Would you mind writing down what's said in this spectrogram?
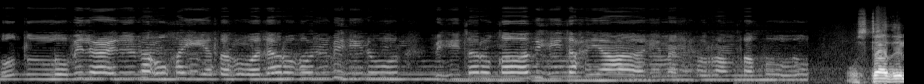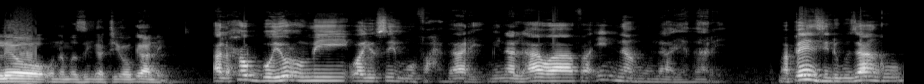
اطلب العلم أخي فهو درب به نور به ترقى به تحيا عالما حرا فخور Ustadhi, leo una mazingatio gani? alhubu yumi wa yusimu fahdhari min alhawa fa innahu la yadhari, mapenzi ndugu zangu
